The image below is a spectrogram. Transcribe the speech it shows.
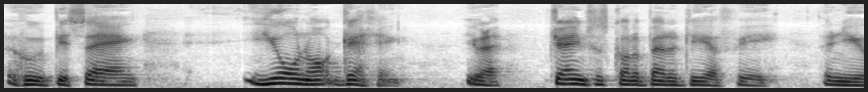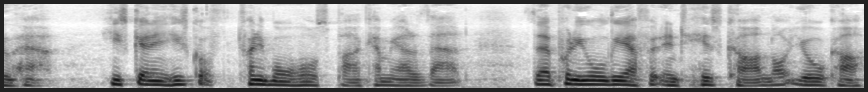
who would be saying, You're not getting, you know, James has got a better DFV than you have. He's getting, he's got 20 more horsepower coming out of that. They're putting all the effort into his car, not your car.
